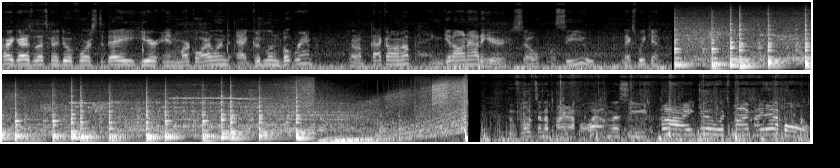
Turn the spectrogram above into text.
All right, guys, well, that's going to do it for us today here in Marco Island at Goodland Boat Ramp. We're to pack on up and get on out of here. So we'll see you next weekend. Who floats in a pineapple out in the sea? I do, it's. My pineapple.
